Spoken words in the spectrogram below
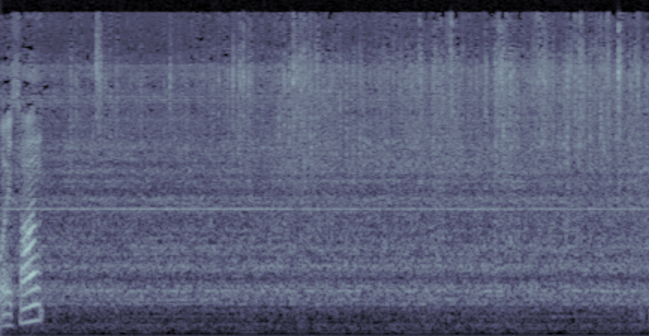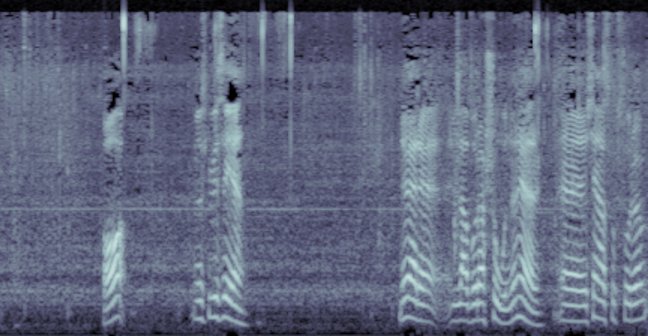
Ojsan. Ja, nu ska vi se. Nu är det laborationer här. Eh, tjena Skogsforum,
